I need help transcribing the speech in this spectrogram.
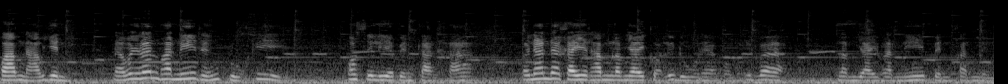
ความหนาวเย็นนะเพราะฉะนั้นพันธุ์นี้ถึงปลูกที่ออสเตรเลียเป็นการค้า เพราะฉะนั้นถ้าใครจะทำลำไยก่อนฤดูเนี่ยผมคิดว่าลำไยพันธุ์นี้เป็นพันธุ์หนึ่ง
